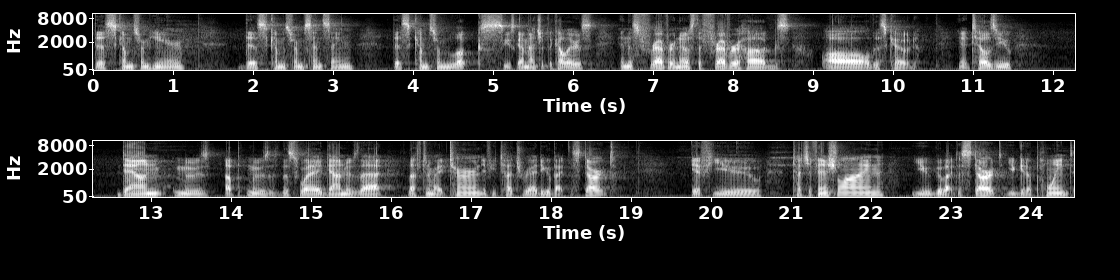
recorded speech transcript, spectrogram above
this comes from here. This comes from sensing. This comes from looks. He's got to match up the colors. And this forever. Notice the forever hugs all this code. And it tells you down moves, up moves this way, down moves that, left and right turn. If you touch red, you go back to start. If you touch a finish line, you go back to start, you get a point,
